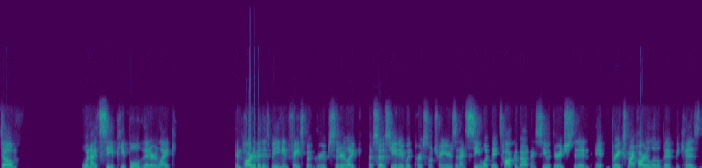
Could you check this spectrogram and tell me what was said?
So when i see people that are like and part of it is being in Facebook groups that are like associated with personal trainers and I see what they talk about and I see what they're interested in. It breaks my heart a little bit because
